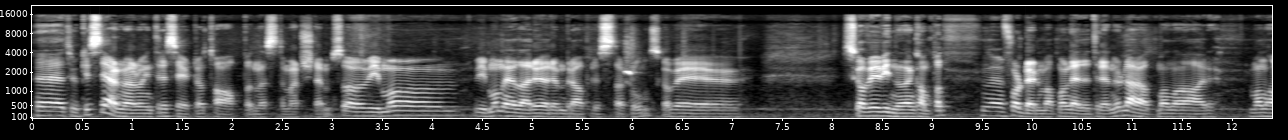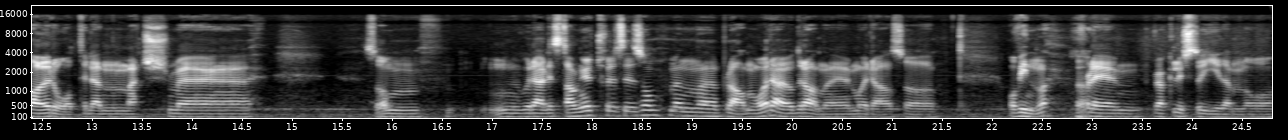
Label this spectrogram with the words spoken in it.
jeg tror ikke Stjernen er noe interessert i å tape neste match, dem. Så vi må, vi må ned der og gjøre en bra prestasjon. Skal vi, skal vi vinne den kampen. Eh, Fordelen med at man leder 3-0, er at man har, man har råd til en match med som hvor det er litt stang ut, for å si det sånn. Men eh, planen vår er jo å dra ned i morgen altså, og vinne. Ja. Fordi vi har ikke lyst til å gi dem noe,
